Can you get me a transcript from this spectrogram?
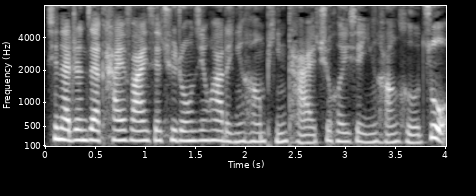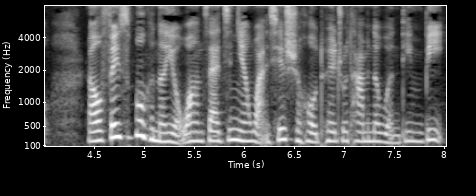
现在正在开发一些去中心化的银行平台，去和一些银行合作。然后，Facebook 呢有望在今年晚些时候推出他们的稳定币。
